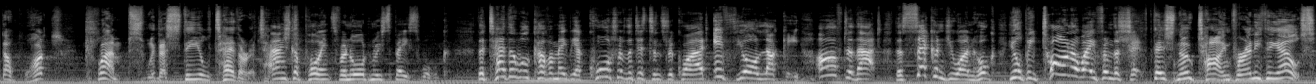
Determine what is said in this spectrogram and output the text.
The what? Clamps with a steel tether attached. Anchor points for an ordinary spacewalk. The tether will cover maybe a quarter of the distance required if you're lucky. After that, the second you unhook, you'll be torn away from the ship. There's no time for anything else.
